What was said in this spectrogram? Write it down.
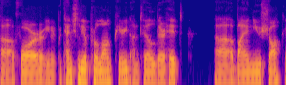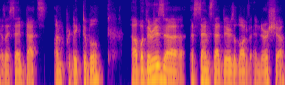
uh, for you know potentially a prolonged period until they're hit uh, by a new shock. As I said, that's unpredictable. Uh, but there is a, a sense that there's a lot of inertia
